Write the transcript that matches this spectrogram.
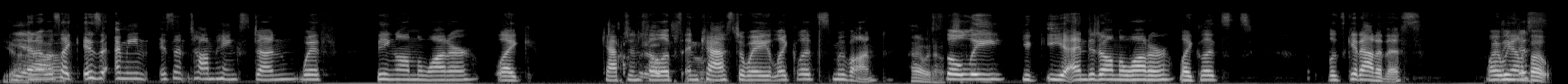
Yeah. And I was like, "Is I mean, isn't Tom Hanks done with being on the water like Captain Phillips and so. Castaway? Like, let's move on. i would hope so. Slowly, you you ended on the water. Like, let's let's get out of this. Why are I we on a boat?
